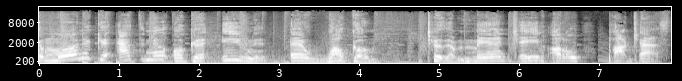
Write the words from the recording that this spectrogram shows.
good morning, good afternoon, or good evening, and welcome to the Man Cave Huddle podcast.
